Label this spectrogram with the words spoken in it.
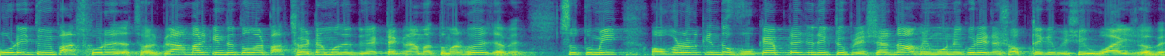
পড়েই তুমি পাস করে যাচ্ছ। আর গ্রামার কিন্তু তোমার পাঁচ, ছয়টার মধ্যে দু একটা গ্রামার তোমার হয়ে যাবে। সো তুমি ওভারঅল কিন্তু ভোক্যাবটা যদি একটু প্রেশার দাও, আমি মনে করি এটা সব থেকে বেশি ওয়াইজ হবে।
